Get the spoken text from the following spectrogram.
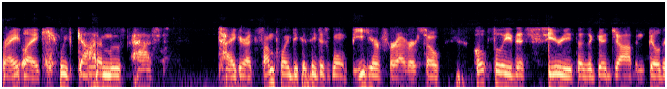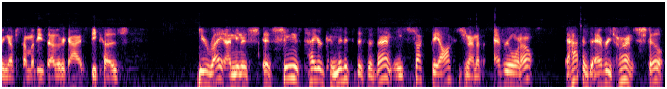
right? Like we've got to move past Tiger at some point because he just won't be here forever. So hopefully this series does a good job in building up some of these other guys because you're right. I mean, as, as soon as Tiger committed to this event, he sucked the oxygen out of everyone else. It happens every time still.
